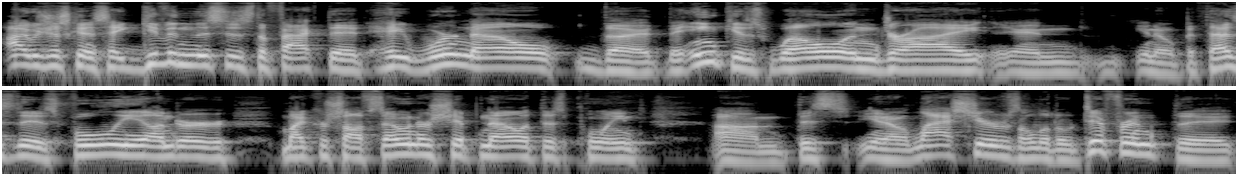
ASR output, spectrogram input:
I was just going to say, given this is the fact that hey, we're now the the ink is well and dry, and you know Bethesda is fully under Microsoft's ownership now at this point. Um, this you know last year was a little different. The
